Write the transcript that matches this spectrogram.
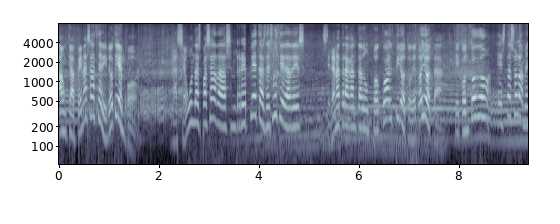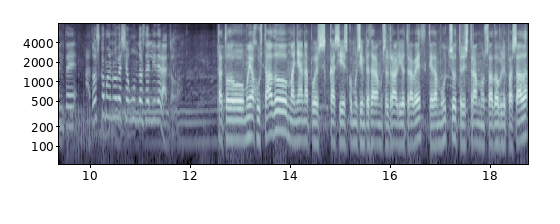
aunque apenas ha cedido tiempo. Las segundas pasadas, repletas de suciedades, se le han atragantado un poco al piloto de Toyota, que con todo está solamente a 2,9 segundos del liderato. Está todo muy ajustado, mañana pues casi es como si empezáramos el rally otra vez, queda mucho, tres tramos a doble pasada.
